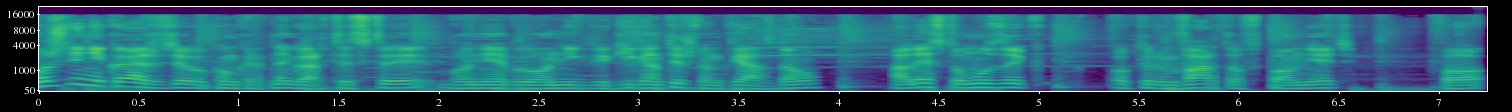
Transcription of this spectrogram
Możecie nie kojarzyć tego konkretnego artysty, bo nie był on nigdy gigantyczną gwiazdą, ale jest to muzyk, o którym warto wspomnieć, bo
